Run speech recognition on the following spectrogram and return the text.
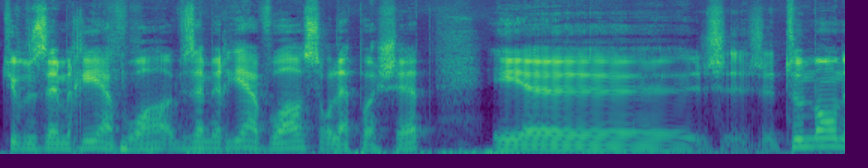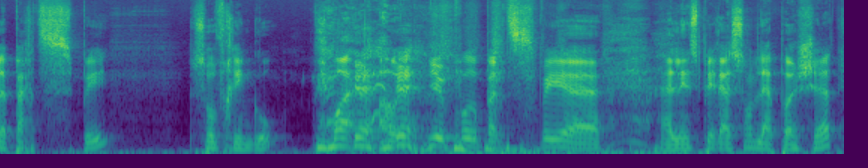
que vous aimeriez avoir, vous aimeriez avoir sur la pochette. Et euh, je- je- tout le monde a participé, sauf Ringo. ouais, ah, il a pas participé à, à l'inspiration de la pochette.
